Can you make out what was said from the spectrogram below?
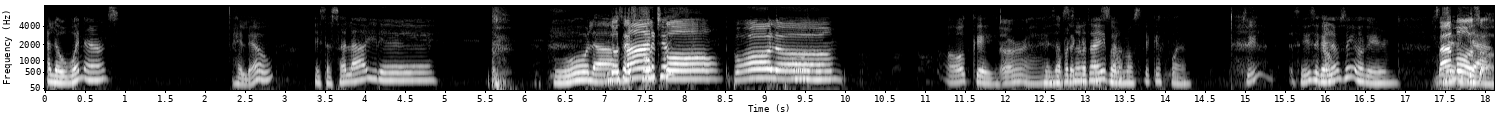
Aló, buenas. Hello. Estás al aire. Hola, ¿Nos Marco. Polo. Ok. All right. Esa No persona está ahí, pero no sé qué fue. ¿Sí? Sí, se cayó, sí, ok. Vamos, Sí, ya.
